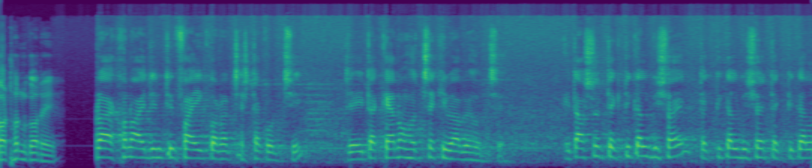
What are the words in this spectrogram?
গঠন করে। আমরা এখনও আইডেন্টিফাই করার চেষ্টা করছি। যে এটা কেন হচ্ছে, কীভাবে হচ্ছে? এটা আসলে টেকনিক্যাল বিষয় টেকনিক্যাল বিষয় টেকনিক্যাল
